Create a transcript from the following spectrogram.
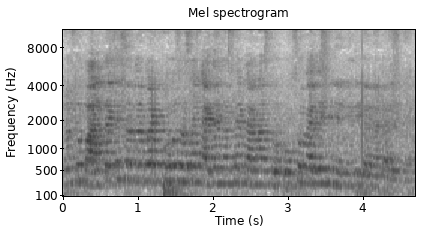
परंतु बालकाच्या संदर्भात ठोस असा कायदा नसल्या कारणास्तव पोक्सो कायद्याची निर्मिती करण्यात आलेली आहे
